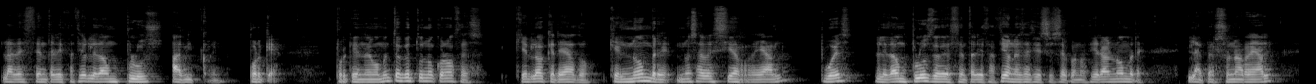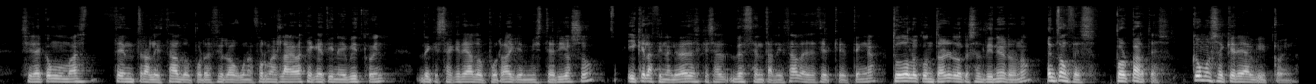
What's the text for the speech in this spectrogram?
la descentralización le da un plus a Bitcoin. ¿Por qué? Porque en el momento que tú no conoces quién lo ha creado, que el nombre no sabes si es real, pues le da un plus de descentralización. Es decir, si se conociera el nombre y la persona real, sería como más centralizado, por decirlo de alguna forma. Es la gracia que tiene Bitcoin de que se ha creado por alguien misterioso y que la finalidad es que sea descentralizada, es decir, que tenga todo lo contrario a lo que es el dinero, ¿no? Entonces, por partes, ¿cómo se crea Bitcoin?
